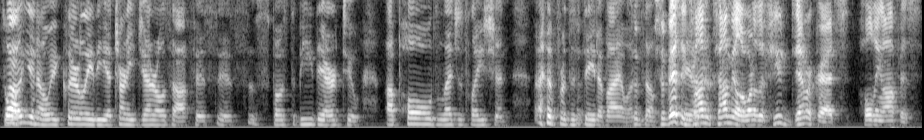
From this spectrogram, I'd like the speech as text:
So well, what- you know, it, clearly the Attorney General's office is supposed to be there to uphold legislation for the state of Iowa. So, So, so basically, Tom. Tom Miller, one of the few Democrats holding office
